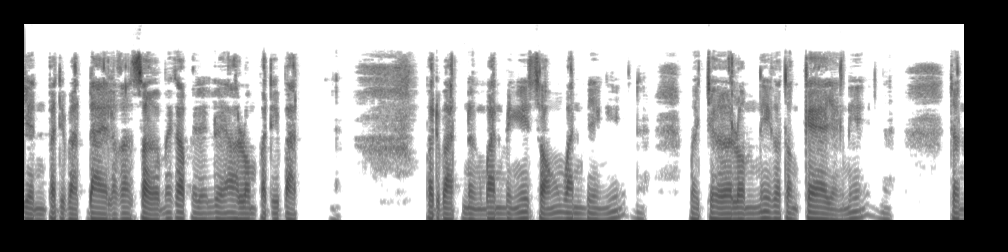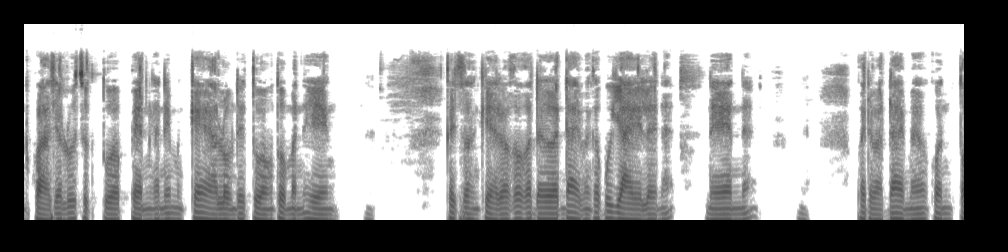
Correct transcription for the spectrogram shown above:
ย็นๆปฏิบัติได้แล้วก็เสริมให้เข้าไปเรื่อยๆ อารมณ์ปฏิบัติปฏิบัติหนึ่งวันเป็นอย่างนี้สองวันเป็นอย่างนี้เมื่อเจออารมณ์นี่ก็ต้องแก้อย่างนี้ จนกว่าจะรู้สึกตัวเป็นกันนี้มันแก้อารมณ์ได้ตัวของตัวมันเอง ก็จะสังเกตว่าเขาก็เดินได้เหมือนกับผู้ใหญ่เลยนะเนนนะปฏิบัติได้เหมือนกับคนโต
